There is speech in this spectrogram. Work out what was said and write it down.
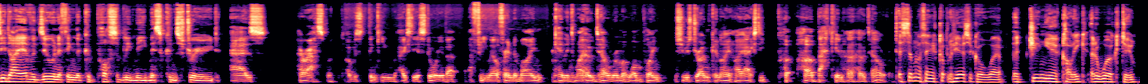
did I ever do anything that could possibly be misconstrued as harassment? I was thinking actually a story about a female friend of mine came into my hotel room at one point. She was drunk, and I, I actually put her back in her hotel room. A similar thing a couple of years ago where a junior colleague at a work do,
